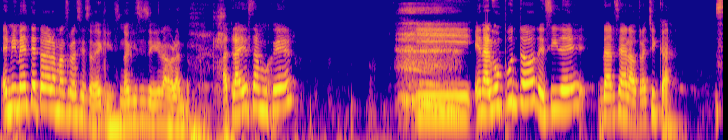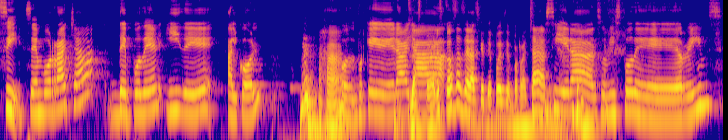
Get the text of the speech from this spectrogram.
En mi mente todo era más gracioso, X. No quise seguir elaborando. Atrae a esta mujer. Y en algún punto decide darse a la otra chica. Sí, se emborracha de poder y de alcohol, Ajá. o- porque era Las ya... peores cosas de las que te puedes emborrachar. Sí, era arzobispo de Reims.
